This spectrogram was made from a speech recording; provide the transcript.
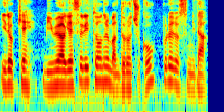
이렇게 미묘하게 쓰리톤을 만들어주고 뿌려줬습니다.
